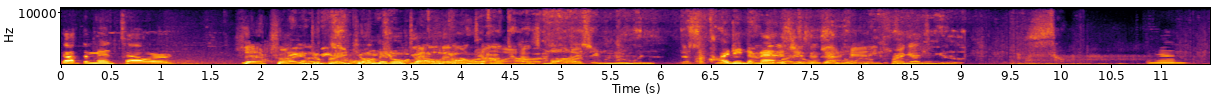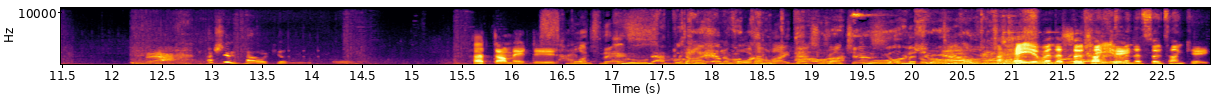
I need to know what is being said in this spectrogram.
Got the mid tower. They're trying to break your middle Your middle tower. tower has fallen. Lies in ruin. I need to manage This it. isn't a hand frigate. Man. I should have tower killed him. before. God damn it, dude. What's this? Dire fortified their structures. Your middle tower. I hate it when they're so Hate it when tanky. they're so tanky.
